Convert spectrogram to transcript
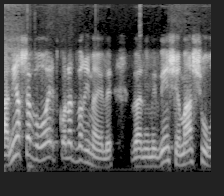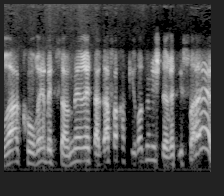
אני עכשיו רואה את כל הדברים האלה, ואני מבין שמשהו רע קורה בצמרת אגף החקירות במשטרת ישראל,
